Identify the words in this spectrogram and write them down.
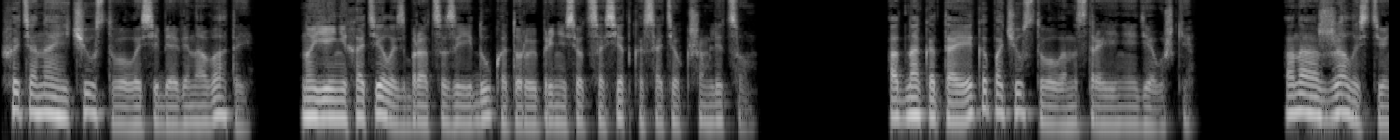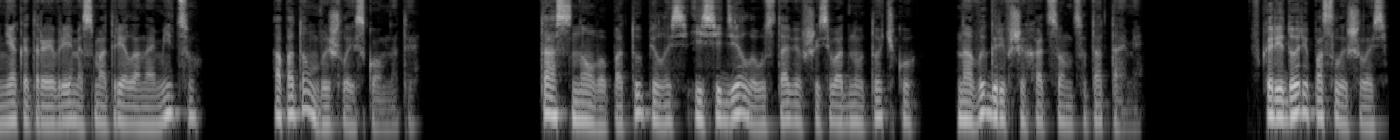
Хоть она и чувствовала себя виноватой, но ей не хотелось браться за еду, которую принесет соседка с отекшим лицом. Однако Таэка почувствовала настроение девушки. Она с жалостью некоторое время смотрела на Мицу, а потом вышла из комнаты. Та снова потупилась и сидела, уставившись в одну точку на выгоревших от солнца татами. В коридоре послышалось.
